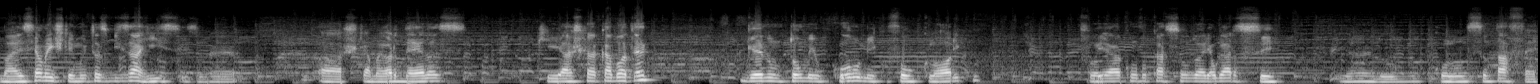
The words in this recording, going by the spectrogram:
Mas realmente tem muitas bizarrices, né? Acho que a maior delas, que acho que acabou até ganhando um tom meio cômico, folclórico, foi a convocação do Ariel Garcê, né, do Colón de Santa Fé.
